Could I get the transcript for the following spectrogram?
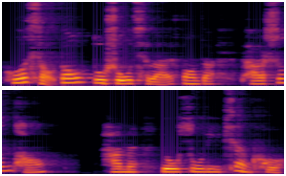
和小刀都收起来，放在他身旁。他们又肃立片刻，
